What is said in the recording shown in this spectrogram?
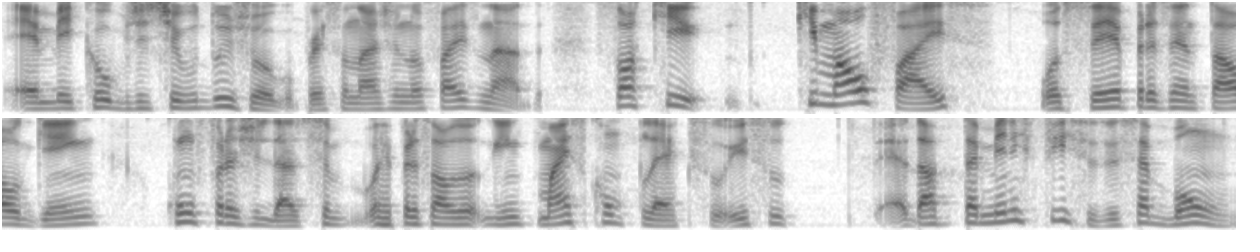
É meio que o objetivo do jogo. O personagem não faz nada. Só que, que mal faz você representar alguém com fragilidade, você representar alguém mais complexo. Isso é, dá até benefícios, isso é bom.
